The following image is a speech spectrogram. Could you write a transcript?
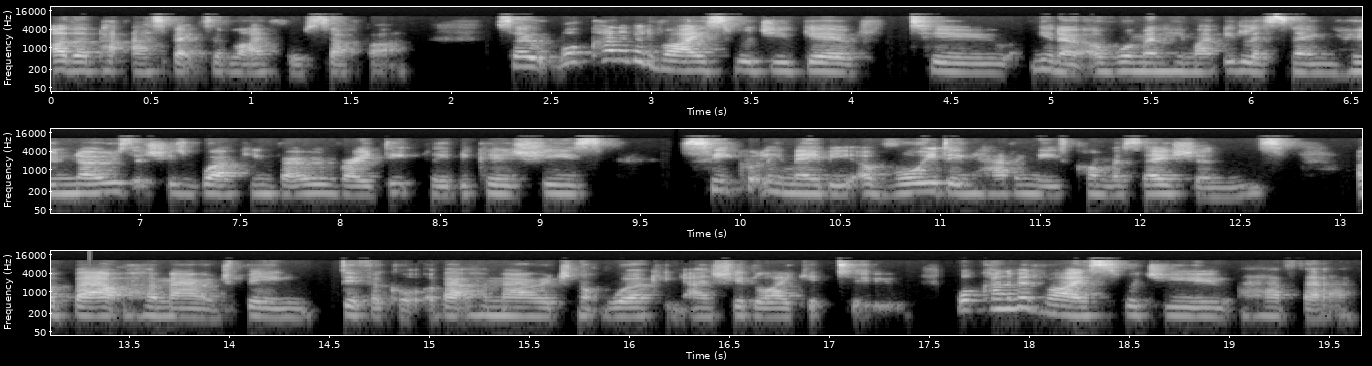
other aspects of life will suffer. So, what kind of advice would you give to, you know, a woman who might be listening who knows that she's working very, very deeply because she's secretly maybe avoiding having these conversations about her marriage being difficult, about her marriage not working as she'd like it to? What kind of advice would you have there?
